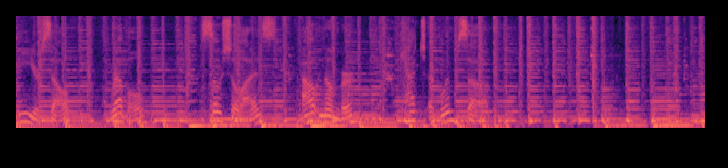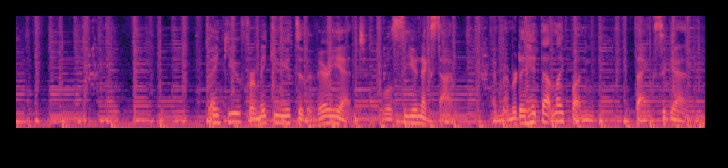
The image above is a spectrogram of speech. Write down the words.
be yourself, revel, socialize, outnumber, catch a glimpse of. Thank you for making it to the very end. We'll see you next time. And remember to hit that like button. Thanks again.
